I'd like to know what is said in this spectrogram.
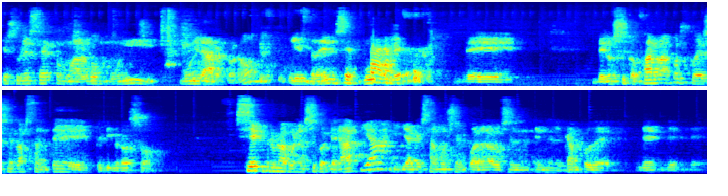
que suele ser como algo muy, muy largo, ¿no? Y entrar en ese bucle de, de los psicofármacos puede ser bastante peligroso. Siempre una buena psicoterapia, y ya que estamos encuadrados en, en el campo de, de,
